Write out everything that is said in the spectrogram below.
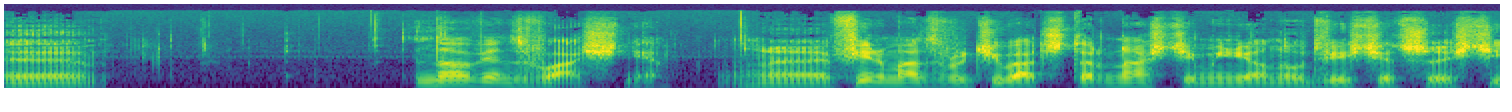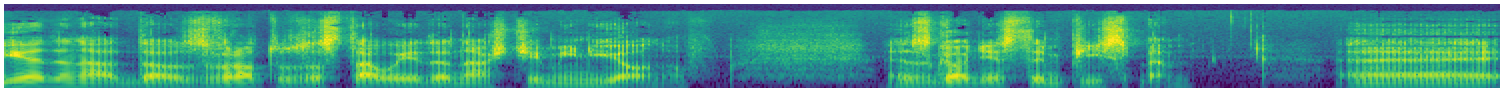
Y, no więc właśnie. E, firma zwróciła 14 milionów 231, a do zwrotu zostało 11 milionów, zgodnie z tym pismem. E,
